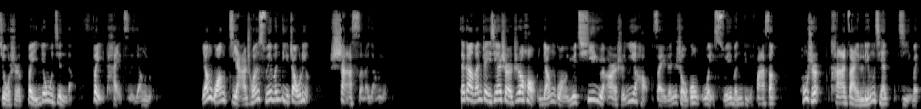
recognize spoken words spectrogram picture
就是被幽禁的废太子杨勇，杨广假传隋文帝诏令，杀死了杨勇。在干完这些事儿之后，杨广于七月二十一号在仁寿宫为隋文帝发丧，同时他在陵前继位。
